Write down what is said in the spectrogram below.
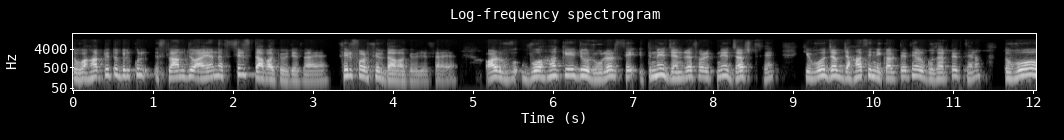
तो वहाँ पे तो बिल्कुल इस्लाम जो आया ना सिर्फ़ दावा की वजह से आया है सिर्फ़ और सिर्फ़ दावा की वजह से आया है। और वहाँ के जो रूलर थे इतने जनरस और इतने जस्ट थे कि वो जब जहाँ से निकलते थे और गुजरते थे ना तो वो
